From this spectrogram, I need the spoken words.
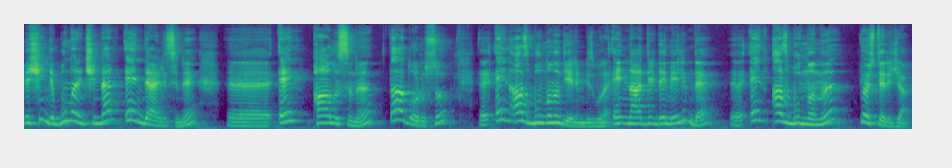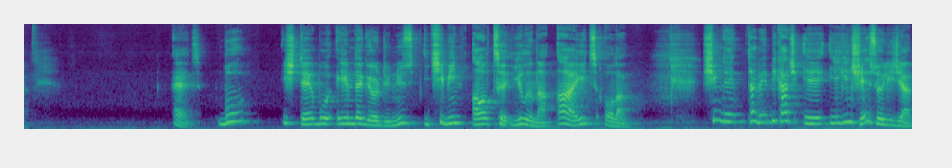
Ve şimdi bunların içinden en değerlisini, e, en pahalısını, daha doğrusu e, en az bulunanı diyelim biz buna. En nadir demeyelim de e, en az bulunanı göstereceğim. Evet. Bu işte bu elimde gördüğünüz 2006 yılına ait olan. Şimdi tabii birkaç e, ilginç şey söyleyeceğim.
